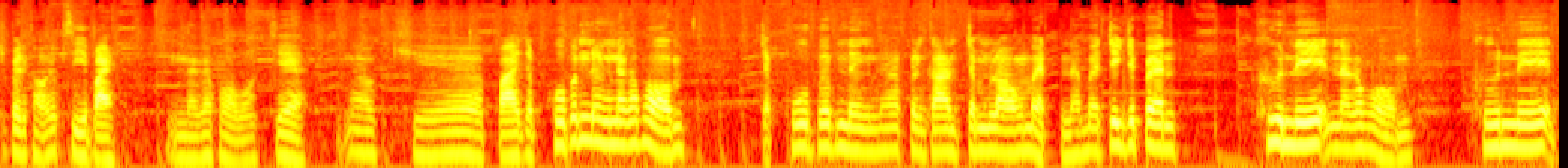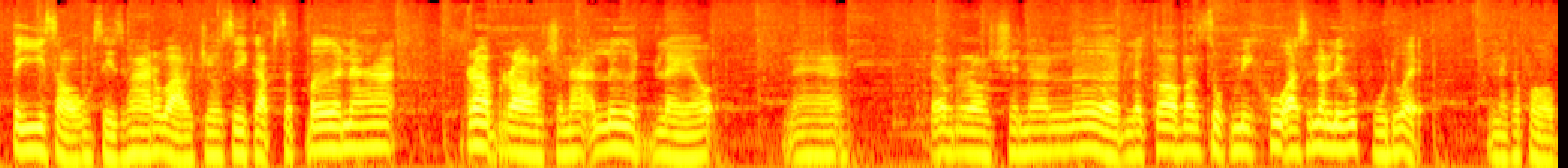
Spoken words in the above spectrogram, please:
จะเป็นของ FC ไป นะครับผมโอเคโอเคไปจับคู่แป๊บนึงนะครับผมจับคู่แป๊บนึงนะครับเป็นการจำลองแมตช์นะแมตช์จริงจะเป็นคืนนี้นะครับผมคืนนี้ตีสองสี่สิบห้าระหว่างเชลซีกับสเปอร์นะฮะรอบรองชนะเลิศแล้วนะฮะรอบรองชนะเลิศแล้วก็วันศุกร์มีคู่อาร์เซนอลลิเวอร์พูลด้วยนะครับผม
